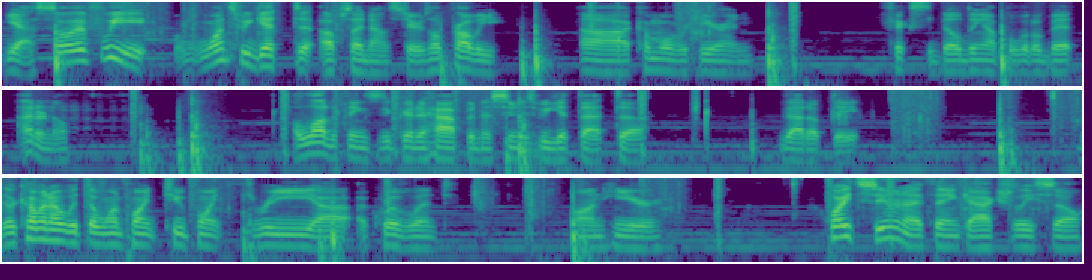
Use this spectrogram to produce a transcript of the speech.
Yeah, so if we, once we get upside down stairs, I'll probably uh, come over here and fix the building up a little bit. I don't know a lot of things are going to happen as soon as we get that uh, that update. They're coming out with the 1.2.3 uh, equivalent on here quite soon, I think, actually. So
